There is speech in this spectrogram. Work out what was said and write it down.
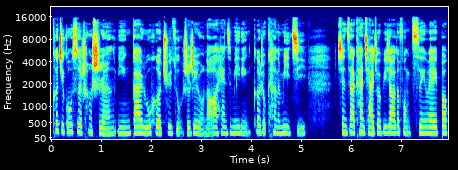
科技公司的创始人，你应该如何去组织这种的 All Hands Meeting，各种各样的秘籍。现在看起来就比较的讽刺，因为包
